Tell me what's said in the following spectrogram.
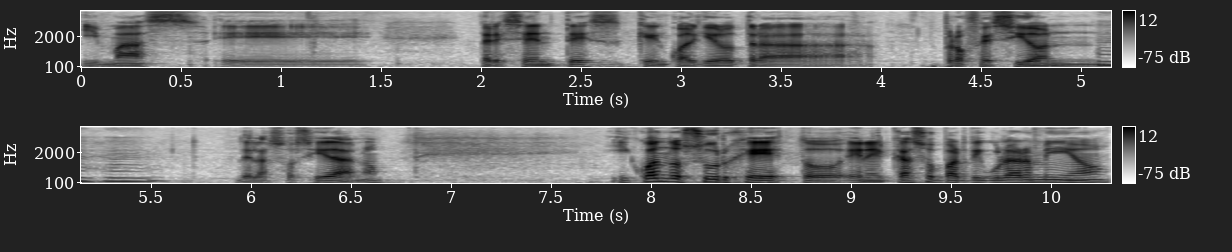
y más eh, presentes que en cualquier otra profesión de la sociedad, ¿no? ¿Y cuándo surge esto? En el caso particular mío,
